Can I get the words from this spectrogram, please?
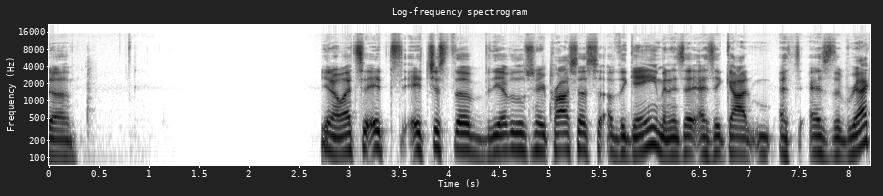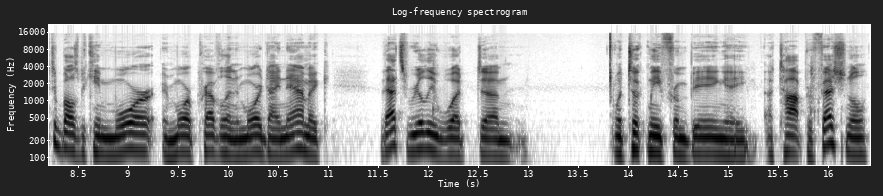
uh, you know, it's it's it's just the the evolutionary process of the game, and as as it got as, as the reactive balls became more and more prevalent and more dynamic, that's really what um, what took me from being a, a top professional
